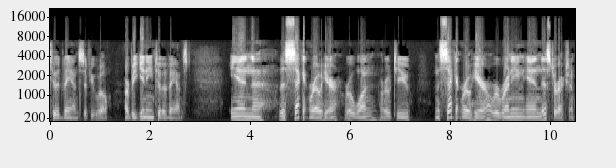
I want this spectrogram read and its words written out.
to advanced, if you will, or beginning to advanced. In uh, the second row here, row 1, row 2, in the second row here, we're running in this direction,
